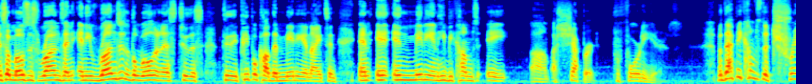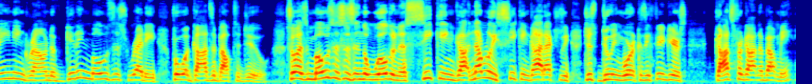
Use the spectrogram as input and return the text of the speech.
And so Moses runs and, and he runs into the wilderness to this to the people called the Midianites. And, and in, in Midian, he becomes a, um, a shepherd for 40 years. But that becomes the training ground of getting Moses ready for what God's about to do. So, as Moses is in the wilderness seeking God, not really seeking God, actually just doing work because he figures God's forgotten about me.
